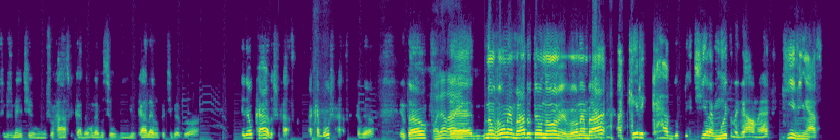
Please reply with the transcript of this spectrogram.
simplesmente um churrasco e cada um leva o seu vinho e o cara leva o petit verdot, ele é o cara do churrasco. Acabou o churrasco, entendeu? Então, Olha lá, é, não vão lembrar do teu nome, vão lembrar aquele cara do Petit era muito legal, né? Que vinhaço.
